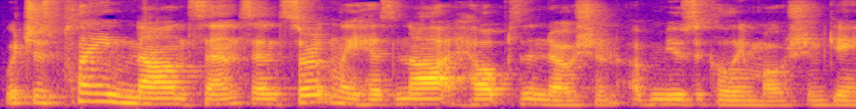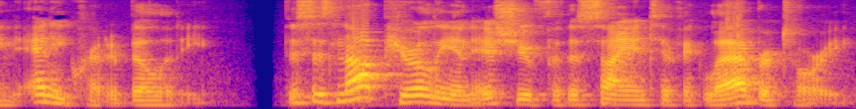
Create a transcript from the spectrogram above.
which is plain nonsense and certainly has not helped the notion of musical emotion gain any credibility. This is not purely an issue for the scientific laboratory.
